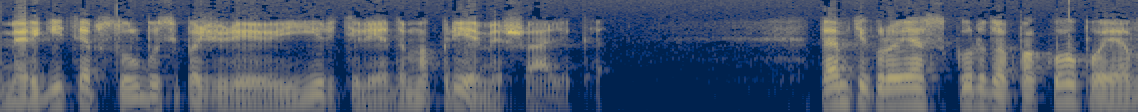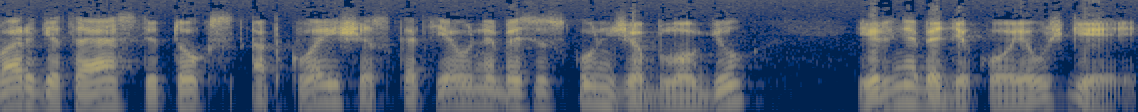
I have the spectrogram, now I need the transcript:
Mergytė apstulbusi pažiūrėjo į jį ir tylėdama priėmė šaliką. Tam tikroje skurdo pakopoje vargėta esti toks apkvaišęs, kad jau nebesiskundžia blogiu ir nebedėkoja už gėrį.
